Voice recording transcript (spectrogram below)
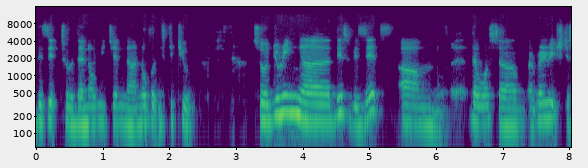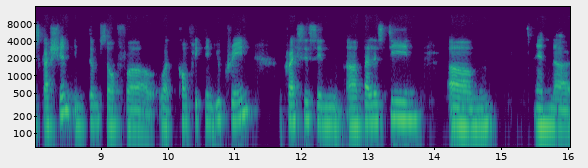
visit to the Norwegian uh, Nobel Institute. So during uh, these visits, um, there was a, a, very rich discussion in terms of uh, what conflict in Ukraine, crisis in uh, Palestine, um, and uh,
